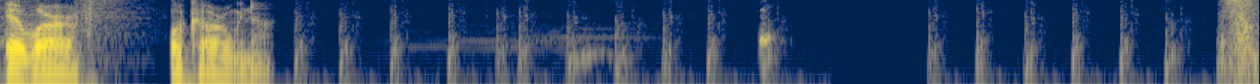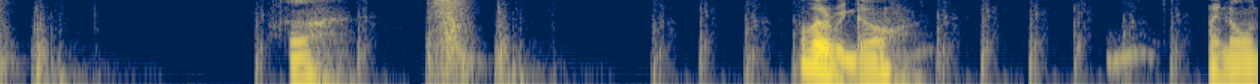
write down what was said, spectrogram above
Okay, where fuck are we now? Uh, well, there we go. I know.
